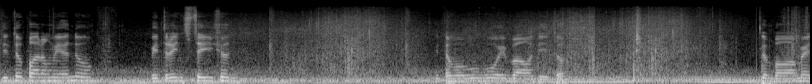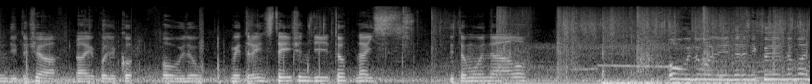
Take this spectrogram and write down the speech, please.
Dito parang may ano. May train station. Ito, mabubuhay ba ako dito? Ito, baka men, dito siya. Rifle ko. Oh no. May train station dito. Nice. Dito muna ako. Oh no, narinig ko na naman.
